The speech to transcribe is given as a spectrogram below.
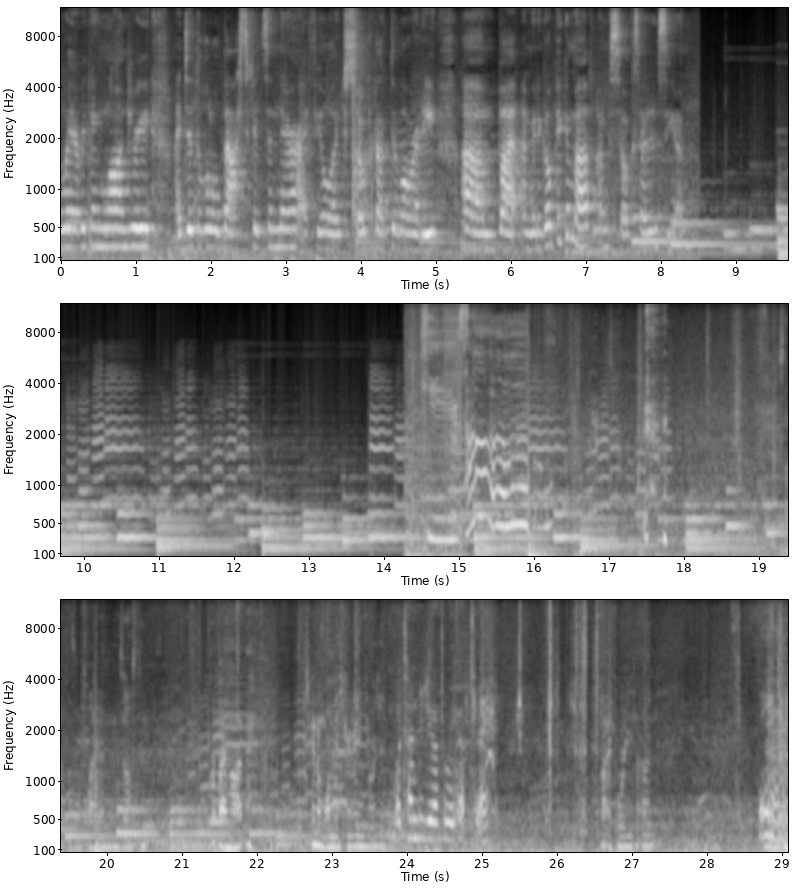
Away everything laundry. I did the little baskets in there. I feel like so productive already. Um, but I'm gonna go pick him up. I'm so excited to see him. He's home! Not that hot. It's kind of warm yesterday in Georgia. What time did you have to wake up today? 5.45. Damn.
